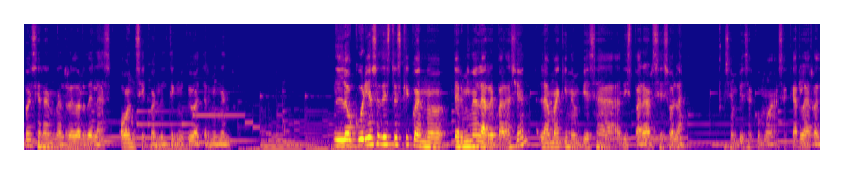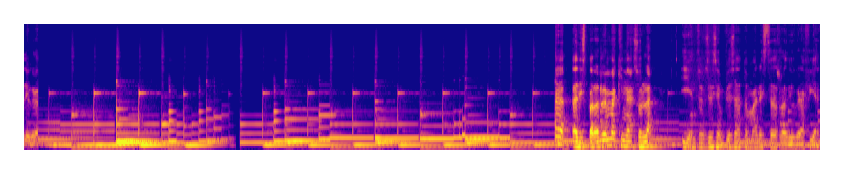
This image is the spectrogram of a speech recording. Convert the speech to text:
pues eran alrededor de las 11 cuando el técnico iba terminando. Lo curioso de esto es que cuando termina la reparación, la máquina empieza a dispararse sola. Se empieza como a sacar la radiografía. A, disparar la máquina sola y entonces empieza a tomar estas radiografías.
